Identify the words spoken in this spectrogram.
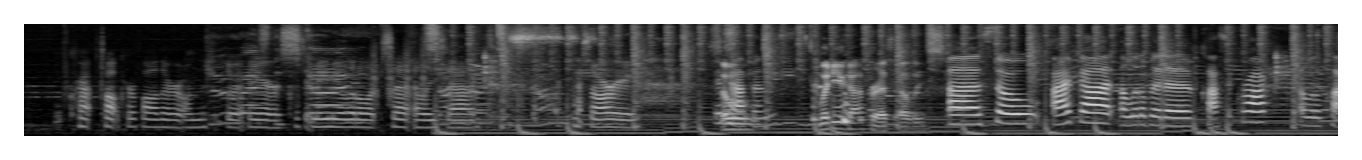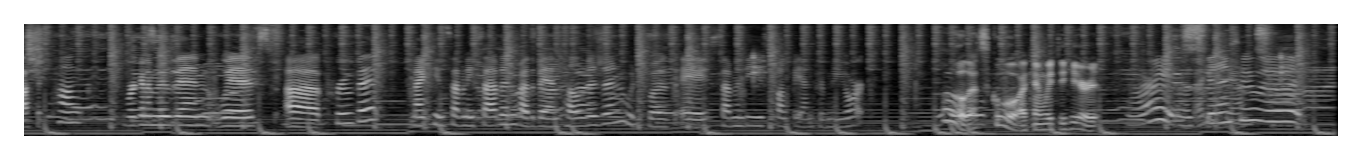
crap talk her father on the, sh- the air because it made me a little upset. Ellie's dad. I'm sorry. It So- happens. What do you got for us, Ellie? Uh, so I've got a little bit of classic rock, a little classic punk. We're gonna move in with uh, "Prove It" 1977 by the band Television, which was a 70s punk band from New York. Oh, that's cool. I can't wait to hear it. All right, let's get into it.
